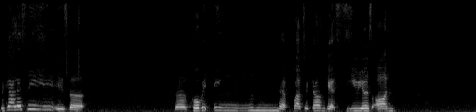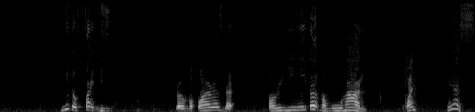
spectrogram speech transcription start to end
regardlessly, is the the COVID thing that Phua Chu Kang gets serious on. Need to fight the the virus that originated from Wuhan. One? Yes.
